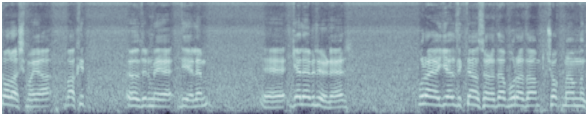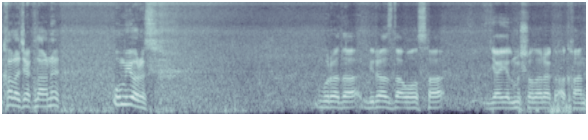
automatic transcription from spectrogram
dolaşmaya, vakit öldürmeye diyelim e, gelebilirler. Buraya geldikten sonra da burada çok memnun kalacaklarını umuyoruz. Burada biraz da olsa yayılmış olarak akan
